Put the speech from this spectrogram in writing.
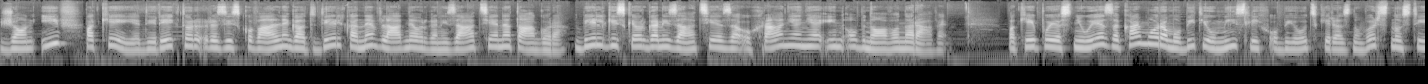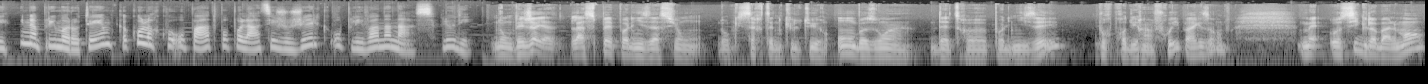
Jean-Yves Paquet je direktor raziskovalnega oddelka nevladne organizacije Natagora, belgijske organizacije za ohranjanje in obnovo narave. Paquet pojasnjuje, zakaj moramo biti v mislih o biotski raznovrstnosti in naprimer o tem, kako lahko upad populacij žuželk vpliva na nas, ljudi. Donc déjà, il y a l'aspect pollinisation. Donc certaines cultures ont besoin d'être pollinisées pour produire un fruit, par exemple. Mais aussi globalement,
